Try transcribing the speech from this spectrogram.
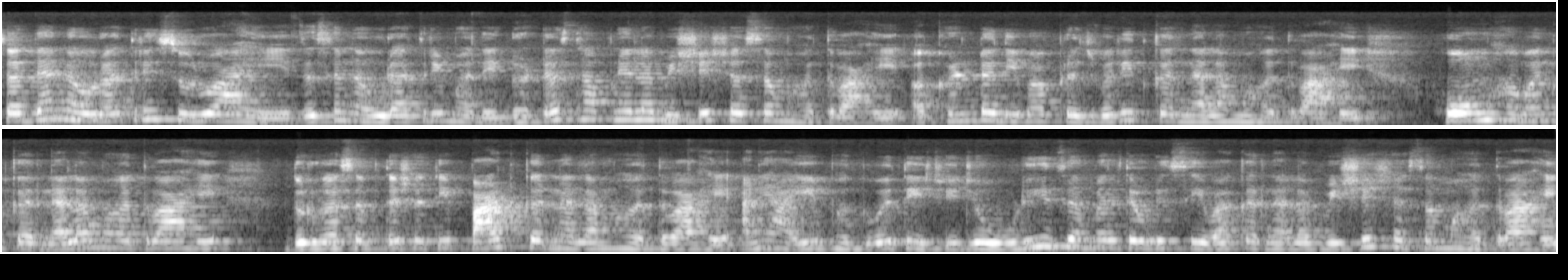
सध्या नवरात्री सुरू आहे. जसं नवरात्रीमध्ये घटस्थापनेला विशेष असं महत्त्व आहे. अखंड दिवा प्रज्वलित करण्याला महत्त्व आहे. होम हवन करण्याला महत्त्व आहे. दुर्गा सप्तशती पाठ करण्याला महत्त्व आहे. आणि आई भगवतीची जेवढी जमेल तेवढी सेवा करण्याला विशेष असं महत्त्व आहे.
